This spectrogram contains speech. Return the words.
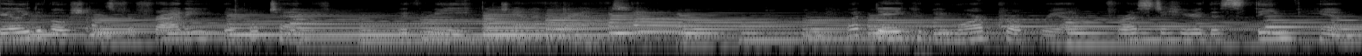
Daily Devotions for Friday, April 10th, with me, Janet Grant. What day could be more appropriate for us to hear this theme hymn,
